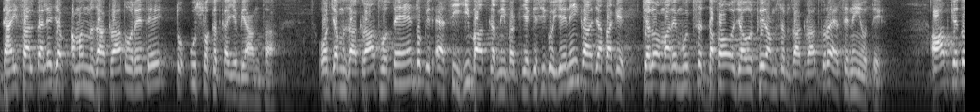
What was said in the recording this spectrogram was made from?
ढाई साल पहले जब अमन मुजाकरात हो रहे थे तो उस वक्त का ये बयान था। और जब मुजाकरात होते हैं तो फिर ऐसी ही बात करनी पड़ती है। किसी को यह नहीं कहा जाता कि चलो हमारे मुल्क से दफ़ा हो जाओ और फिर हमसे मुजाकरात करो, ऐसे नहीं होते। आपके तो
